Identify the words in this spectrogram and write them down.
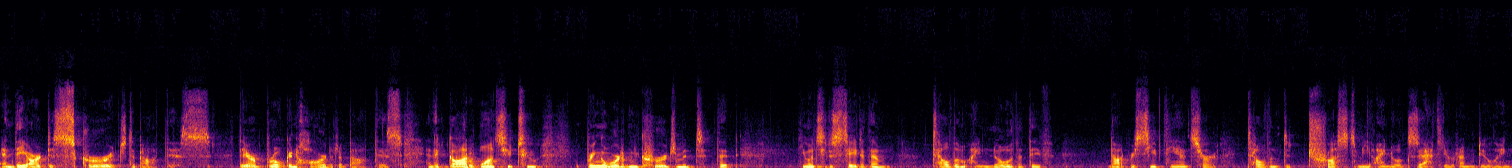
and they are discouraged about this. They are brokenhearted about this, and that God wants you to bring a word of encouragement that He wants you to say to them, Tell them, I know that they've not received the answer, tell them to trust me. I know exactly what I'm doing.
